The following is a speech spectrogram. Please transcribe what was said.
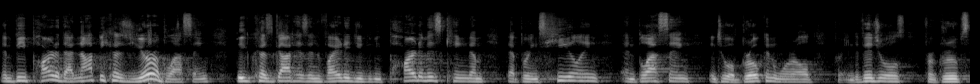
and be part of that. Not because you're a blessing, because God has invited you to be part of his kingdom that brings healing and blessing into a broken world for individuals, for groups,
